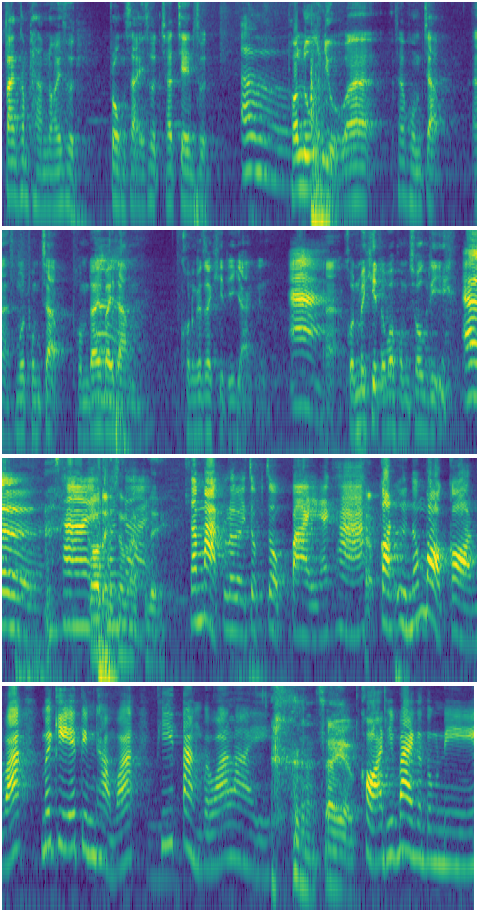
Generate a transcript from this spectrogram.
ตั้งคำถามน้อยสุดโปร่งใสสุดชัดเจนสุดเออเพราะรู้กันอยู่ว่าถ้าผมจับอะสมมติผมจับผมได้อ่าใบดำคนก็จะคิดอีกอย่างหนึ่งอ่าอะคนไม่คิดหรอกว่าผมโชคดี เออใช่ก็เลยข้าใจสมัครเลย สมัครเลยจบจบๆไปนะคะครับก่อนอื่นต้องบอกก่อนว่า เมื่อกี้ไอติมถามว่า พี่ต่างแปลว่าอะไร ใช่ครับขออธิบายกันตรงนี้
